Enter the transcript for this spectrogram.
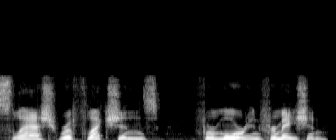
www.higherthings.org/reflections for more information.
